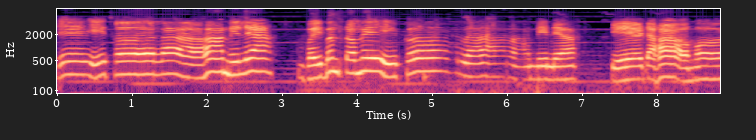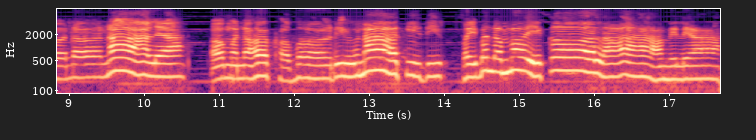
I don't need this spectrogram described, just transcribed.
કે એકલા મેલ્યા, ભાઈબંધ તમે એકલા મેલ્યા પેડા અમન ના લ્યા. અમન ખબર ના કીધી ભાઈબંધ અમને એકલા મિલ્યા.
